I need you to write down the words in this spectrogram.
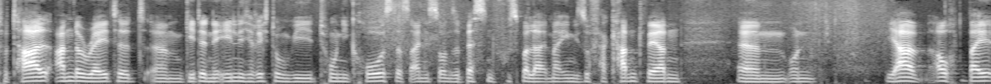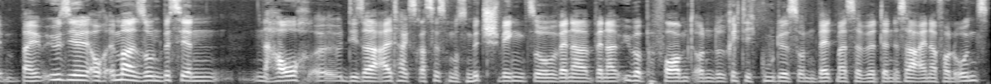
total underrated. Ähm, geht in eine ähnliche Richtung wie Toni Kroos, dass eigentlich so unsere besten Fußballer immer irgendwie so verkannt werden. Ähm, und ja, auch bei, bei Özil auch immer so ein bisschen ein Hauch äh, dieser Alltagsrassismus mitschwingt, so wenn er, wenn er überperformt und richtig gut ist und Weltmeister wird, dann ist er einer von uns.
